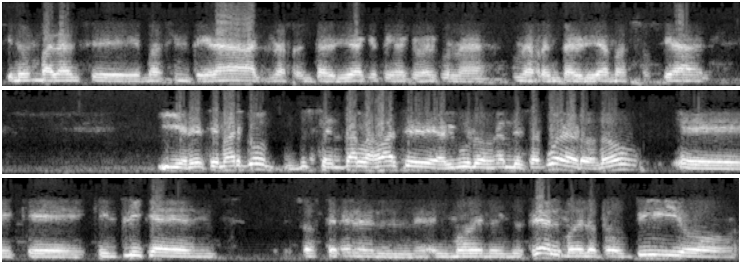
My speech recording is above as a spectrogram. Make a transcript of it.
sino un balance más integral, una rentabilidad que tenga que ver con la, una rentabilidad más social, y en ese marco sentar las bases de algunos grandes acuerdos, ¿no? Eh, que, que, impliquen sostener el, modelo industrial, el modelo productivo,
